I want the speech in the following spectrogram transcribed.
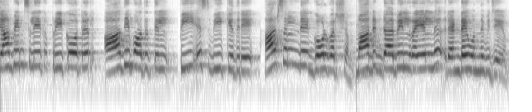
ചാമ്പ്യൻസ് ലീഗ് പ്രീ ക്വാർട്ടർ ആദ്യ പാദത്തിൽ പി എസ് വിക്കെതിരെ ആർസലിന്റെ ഗോൾ വർഷം. മാഡ്രിഡ് ഡാബിയിൽ റയലിന് രണ്ടേ ഒന്ന് വിജയം.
